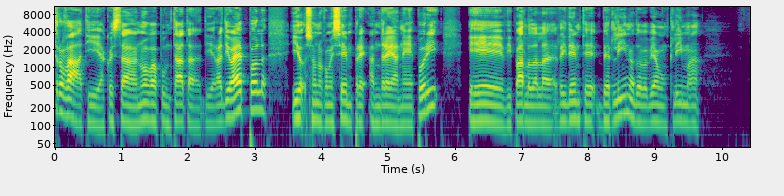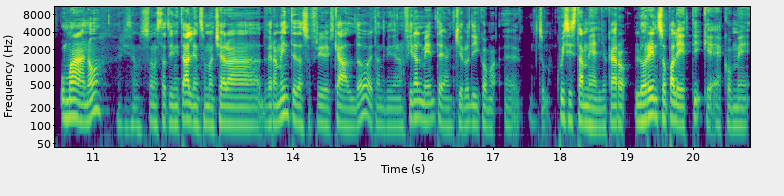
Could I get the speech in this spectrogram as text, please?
Ritrovati a questa nuova puntata di Radio Apple. Io sono come sempre Andrea Nepori e vi parlo dal ridente Berlino dove abbiamo un clima umano, perché sono stato in Italia, insomma c'era veramente da soffrire il caldo e tanti mi diranno finalmente, anch'io lo dico, ma eh, insomma qui si sta meglio, caro Lorenzo Paletti che è con me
